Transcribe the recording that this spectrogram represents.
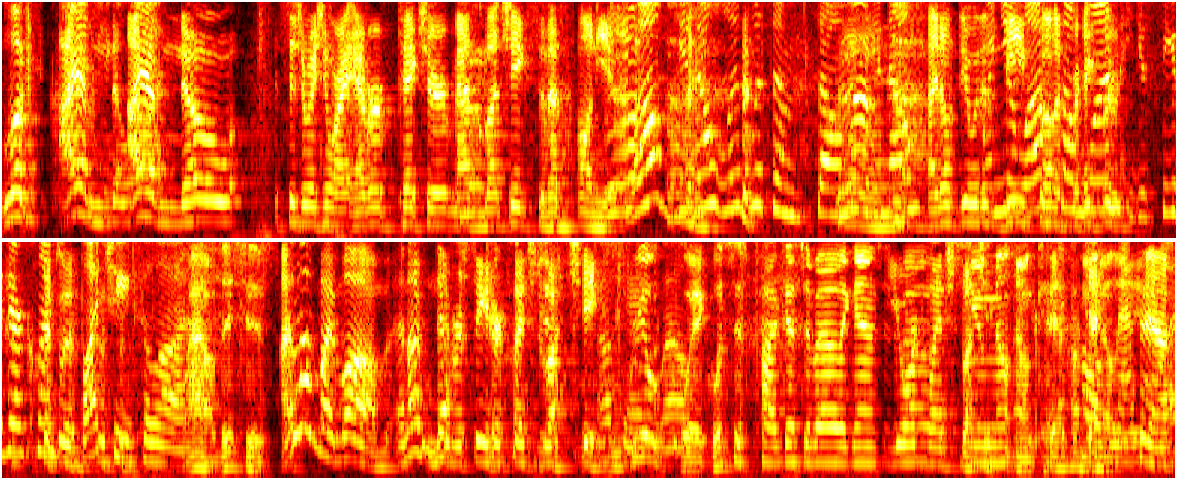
Look, I have clenching n- a I have no situation where I ever picture Matt's butt cheeks, so that's on you. Well, you don't live with him, so you know. I don't deal with his When you beefs love on a someone, regular. you see their clenched butt cheeks a lot. Wow, this is I love my mom, and I've never seen her clenched butt cheeks. Okay. real well. quick. What's this podcast about again? Is it Your about clenched butt humil- cheeks. Okay, Yeah. it's Okay. humiliate, Matt's Yeah.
